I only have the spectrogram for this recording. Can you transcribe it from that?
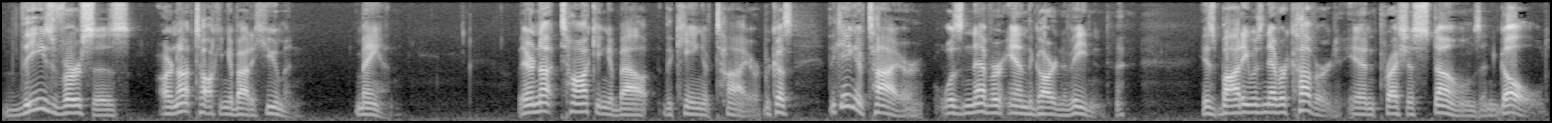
these verses are not talking about a human, man. They're not talking about the king of Tyre because the king of Tyre was never in the Garden of Eden. His body was never covered in precious stones and gold.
